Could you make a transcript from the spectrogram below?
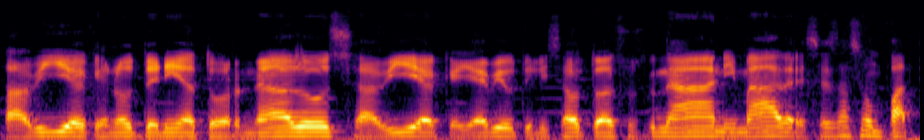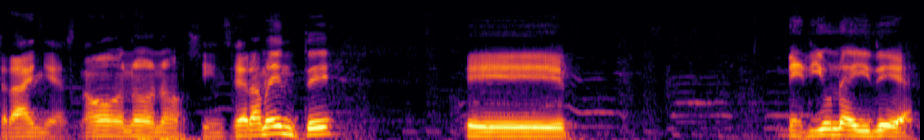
sabía que no tenía tornados, sabía que ya había utilizado todas sus... Nah, ni madres, esas son patrañas, no, no, no, sinceramente, eh, me dio una idea.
